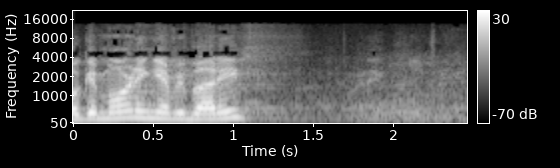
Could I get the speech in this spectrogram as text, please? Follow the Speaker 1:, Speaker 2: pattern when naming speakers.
Speaker 1: Well, good morning, everybody.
